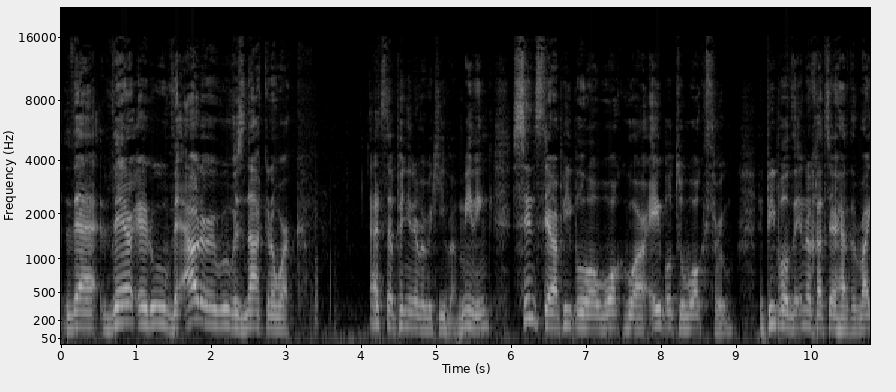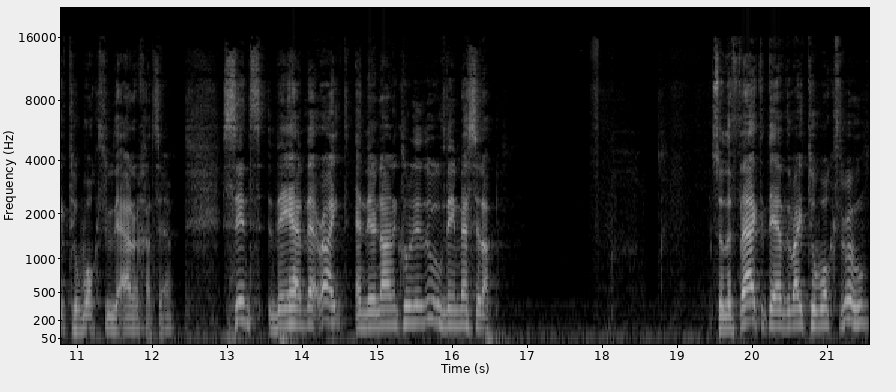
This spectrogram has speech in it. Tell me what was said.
that their eruv, the outer eruv, is not going to work. That's the opinion of Rabbi Kiva. Meaning, since there are people who are walk, who are able to walk through, the people of the inner chatzir have the right to walk through the outer chatzir. Since they have that right and they're not included in the eruv, they mess it up. So the fact that they have the right to walk through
